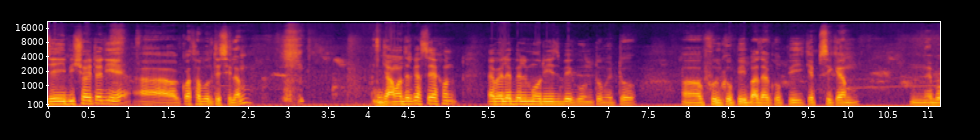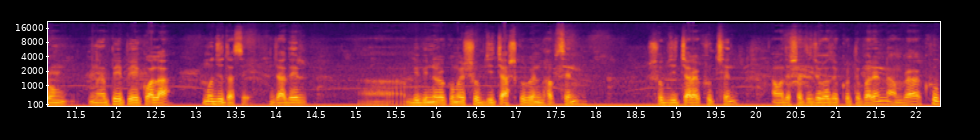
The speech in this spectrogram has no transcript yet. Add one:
যেই বিষয়টা নিয়ে কথা বলতেছিলাম, যে আমাদের কাছে এখন অ্যাভেলেবেল মরিচ, বেগুন, টমেটো ফুলকপি, বাঁধাকপি, ক্যাপসিকাম এবং পেঁপে, কলা মজুদ আছে। যাদের বিভিন্ন রকমের সবজি চাষ করবেন ভাবছেন, সবজির চারা খুঁজছেন, আমাদের সাথে যোগাযোগ করতে পারেন। আমরা খুব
